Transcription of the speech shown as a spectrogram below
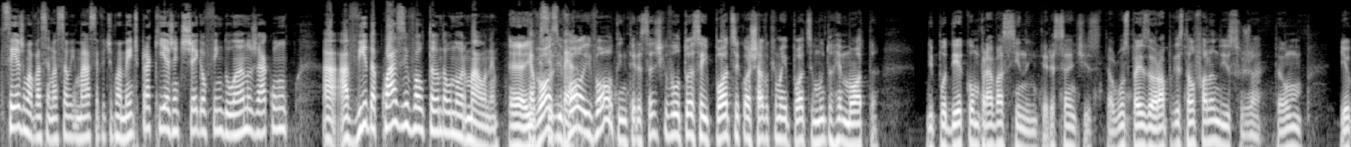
que seja uma vacinação em massa, efetivamente, para que a gente chegue ao fim do ano já com a, a vida quase voltando ao normal, né? É, e, é volta, e, volta, e volta. Interessante que voltou essa hipótese que eu achava que é uma hipótese muito remota de poder comprar vacina. Interessante isso. Tem alguns países da Europa que estão falando isso já. Então, eu,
